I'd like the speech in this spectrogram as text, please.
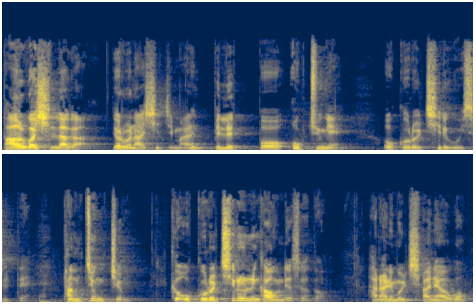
바울과 신라가 여러분 아시지만 빌립보 옥중에 옥고를 치르고 있을 때 밤중쯤 그 옥고를 치르는 가운데서도 하나님을 찬양하고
